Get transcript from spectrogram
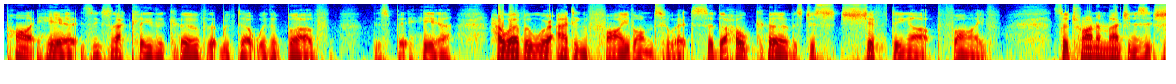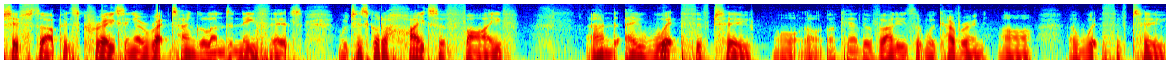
part here is exactly the curve that we've dealt with above this bit here. However we're adding 5 onto it so the whole curve is just shifting up 5 so try and imagine as it shifts up, it's creating a rectangle underneath it, which has got a height of 5 and a width of 2. Or, okay, the values that we're covering are a width of 2.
